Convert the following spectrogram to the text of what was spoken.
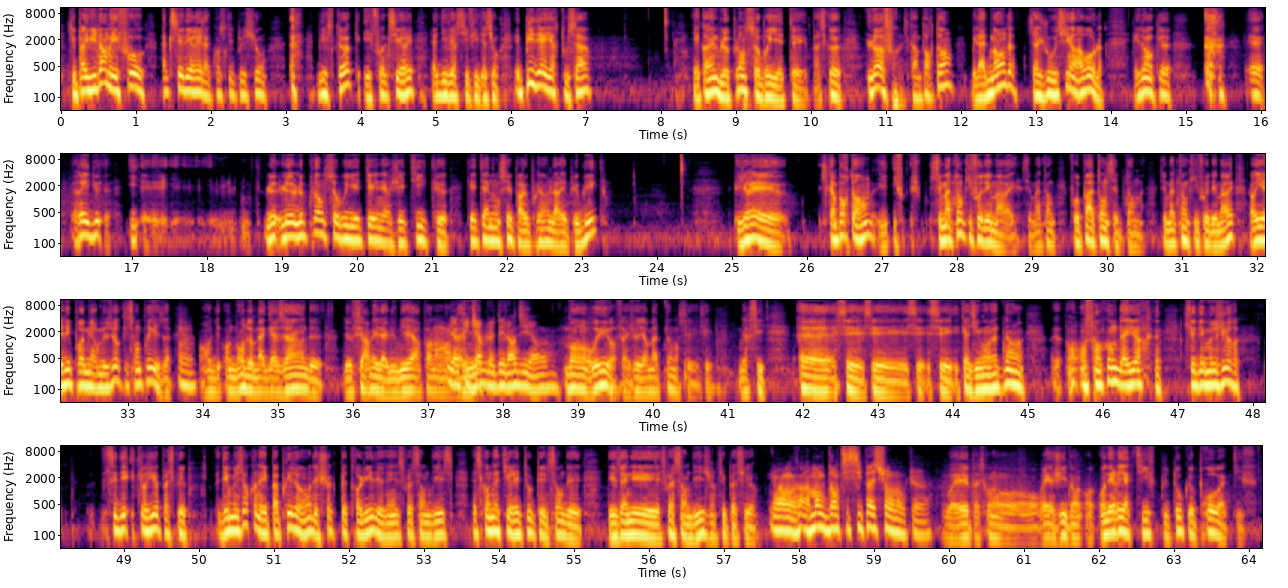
C'est pas évident, mais il faut accélérer la constitution des stocks, et il faut accélérer la diversification. Et puis derrière tout ça, il y a quand même le plan sobriété, parce que l'offre, c'est important, mais la demande, ça joue aussi un rôle. Et donc, euh, Euh, euh, le, le, plan de sobriété énergétique euh, qui a été annoncé par le président de la République, je dirais, c'est important. C'est maintenant qu'il faut démarrer. C'est maintenant. Il faut pas attendre septembre. C'est maintenant qu'il faut démarrer. Alors il y a des premières mesures qui sont prises. Mmh. On, demande aux magasins de, de fermer la lumière pendant. Il est applicable dès lundi. Hein. Bon, oui. Enfin, je veux dire maintenant. C'est. Merci. Euh, c'est quasiment maintenant. Euh, on, se rend compte d'ailleurs que c'est des mesures, c'est curieux parce que des mesures qu'on n'avait pas prises au moment des chocs pétroliers des années 70. Est-ce qu'on a tiré toutes les leçons des, des années 70 Je ne suis pas sûr. un manque d'anticipation, donc. Euh. Ouais, parce qu'on réagit, dans, on est réactif plutôt que proactif.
